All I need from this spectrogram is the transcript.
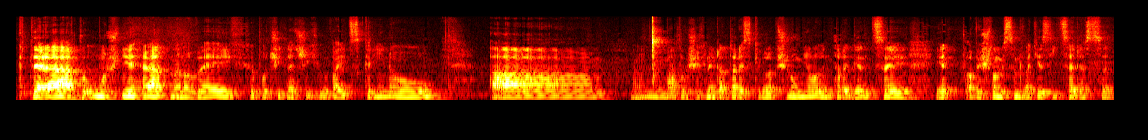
která to umožňuje hrát na nových počítačích ve widescreenu a hm, má to všechny datadisky, vylepšenou umělou inteligenci je, a vyšlo myslím 2010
